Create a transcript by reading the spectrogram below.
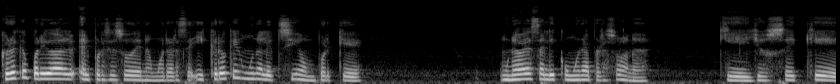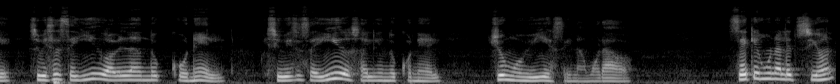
Creo que por ahí va el proceso de enamorarse y creo que es una lección porque una vez salí con una persona que yo sé que si hubiese seguido hablando con él, si hubiese seguido saliendo con él, yo me hubiese enamorado. Sé que es una lección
